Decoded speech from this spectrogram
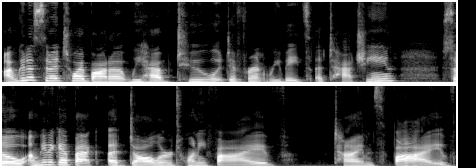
I'm going to submit to Ibotta. We have two different rebates attaching. So I'm going to get back a dollar twenty-five times five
